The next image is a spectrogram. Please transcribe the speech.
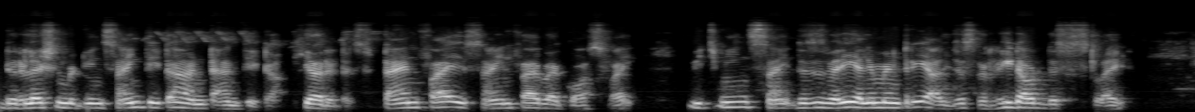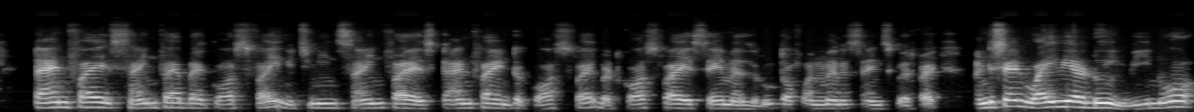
the relation between sine theta and tan theta. Here it is. Tan phi is sine phi by cos phi, which means sine. This is very elementary. I'll just read out this slide. Tan phi is sine phi by cos phi, which means sine phi is tan phi into cos phi, but cos phi is same as root of 1 minus sine square phi. Understand why we are doing. We know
